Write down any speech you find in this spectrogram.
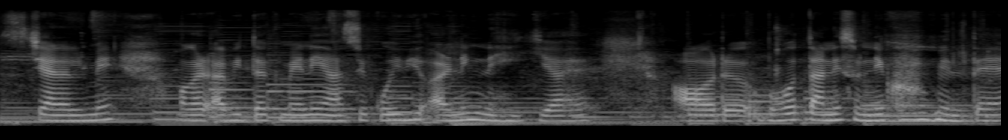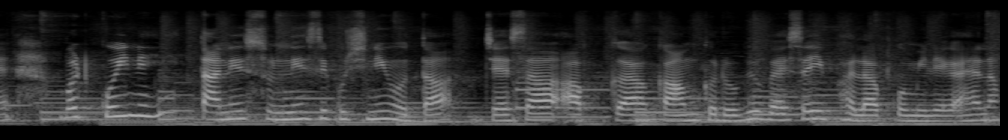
इस चैनल में मगर अभी तक मैंने यहाँ से कोई भी अर्निंग नहीं किया है। और बहुत ताने सुनने को मिलते हैं बट कोई नहीं ताने सुनने से कुछ नहीं होता। जैसा आप का काम करोगे वैसा ही फल आपको मिलेगा है ना?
